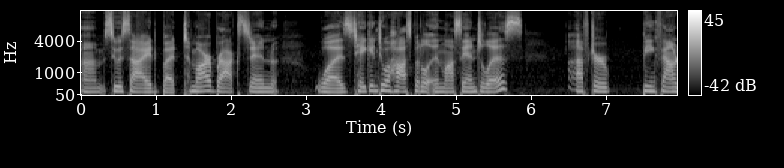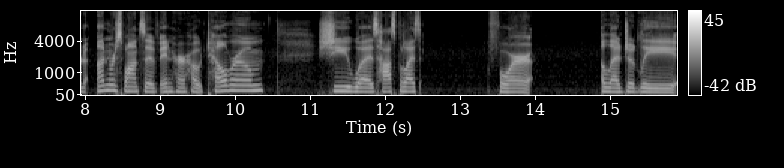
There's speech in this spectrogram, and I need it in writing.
um, suicide, but Tamar Braxton was taken to a hospital in Los Angeles after being found unresponsive in her hotel room. She was hospitalized for allegedly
